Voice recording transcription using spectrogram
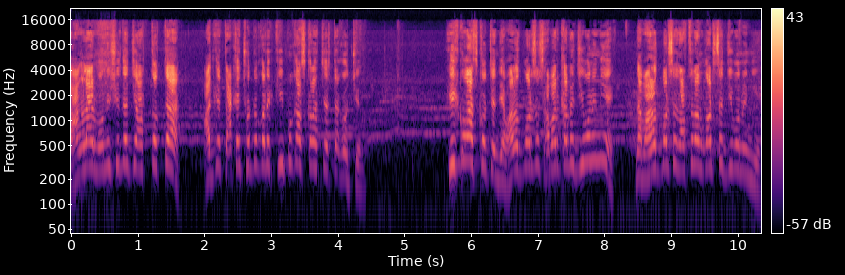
বাংলার মনীষীদের যে আত্মত্যাগ, আজকে তাকে ছোট করে কি প্রকাশ করার চেষ্টা করছেন? কি প্রকাশ করছেন যে ভারতবর্ষ সাবারকারের জীবনী নিয়ে? না ভারতবর্ষ নাথুরাম গডসের জীবনী নিয়ে?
